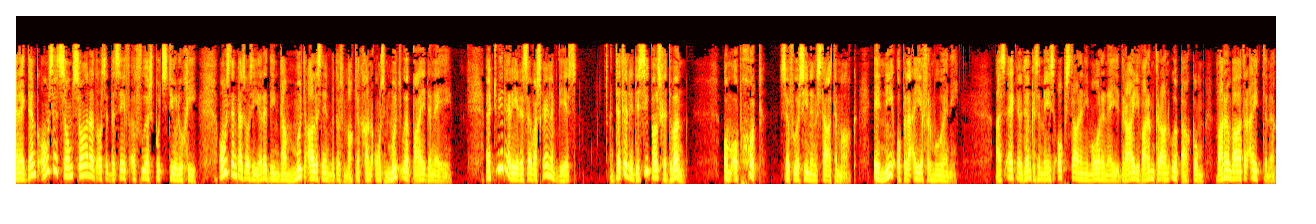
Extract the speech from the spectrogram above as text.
En ek dink ons het soms sonder dat ons dit besef 'n voorspoedsteologie. Ons dink as ons die Here dien, dan moet alles net met ons maklik gaan. Ons moet ook baie dinge hê. 'n Tweede rede sou waarskynlik wees dit het die disippels gedwing om op God se voorsiening staat te maak en nie op hulle eie vermoë nie. As ek nou dink as 'n mens opstaan in die môre en hy draai die warmkraan oop, dan kom warm water uit en 'n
